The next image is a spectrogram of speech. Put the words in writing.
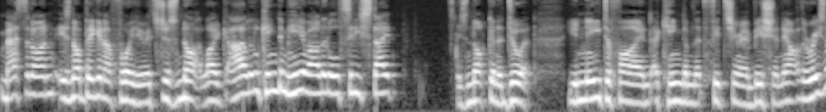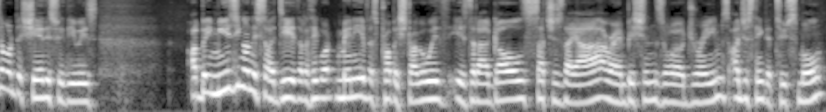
Macedon is not big enough for you. It's just not. Like our little kingdom here, our little city state is not going to do it you need to find a kingdom that fits your ambition. Now, the reason I wanted to share this with you is I've been musing on this idea that I think what many of us probably struggle with is that our goals, such as they are, our ambitions or our dreams, I just think they're too small.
